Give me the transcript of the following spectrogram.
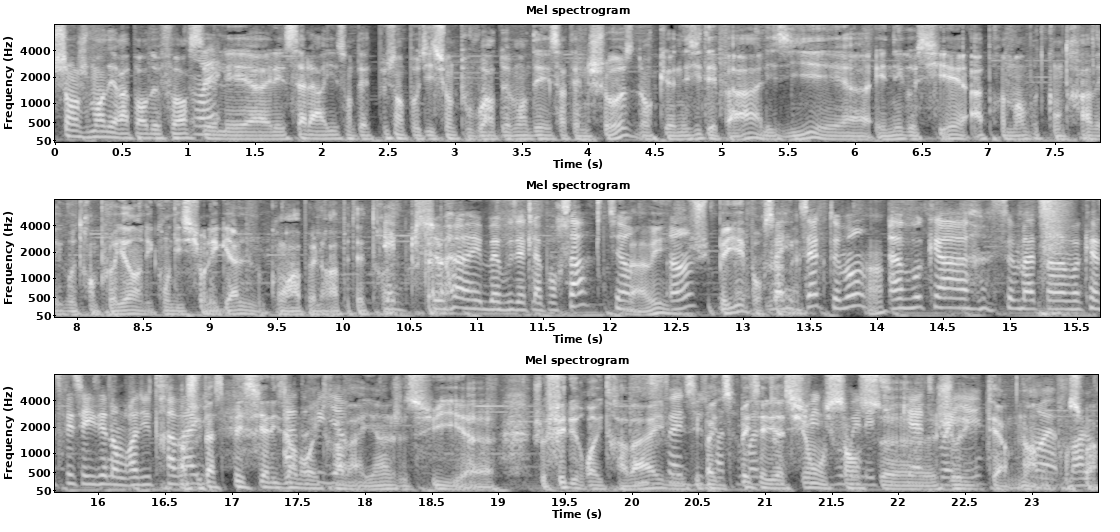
Changement des rapports de force Ouais. et les, euh, les salariés sont peut-être plus en position de pouvoir demander certaines choses. Donc, euh, n'hésitez pas, allez-y et, euh, et négociez âprement votre contrat avec votre employeur dans les conditions légales qu'on rappellera peut-être Et, tout à eh ben, vous êtes là pour ça, tiens. Bah oui, hein je suis payé pour ça. Bah, exactement. Hein avocat ce matin, avocat spécialisé dans le droit du Alors, je travail. suis pas spécialisé en droit du travail. hein. Je suis, euh, je fais du droit du travail, mais c'est pas une spécialisation au je sens euh, voyez. du terme. Non, Ouais, voilà.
